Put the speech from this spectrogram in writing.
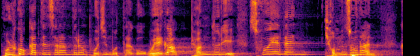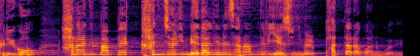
볼 것 같은 사람들은 보지 못하고 외곽, 변두리, 소외된 겸손한 그리고 하나님 앞에 간절히 매달리는 사람들이 예수님을 봤다라고 하는 거예요.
